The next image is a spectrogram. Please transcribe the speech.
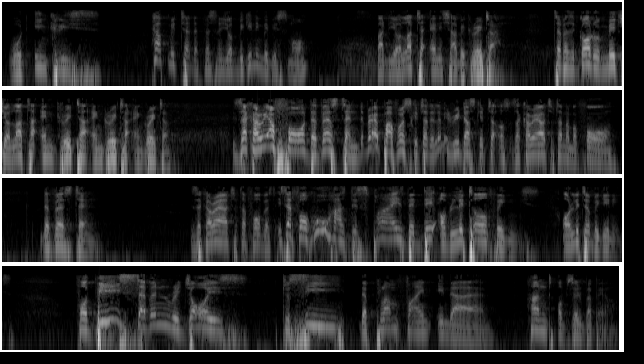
would increase. Help me tell the person, your beginning may be small, but your latter end shall be greater. Tell the God will make your latter end greater and greater and greater. Zechariah 4, the verse 10, the very powerful scripture. Let me read that scripture also. Zechariah chapter number 4, the verse 10. Zechariah chapter 4, verse. He said, For who has despised the day of little things or little beginnings? For these seven rejoice to see the plumb line in the hand of Zerubbabel.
